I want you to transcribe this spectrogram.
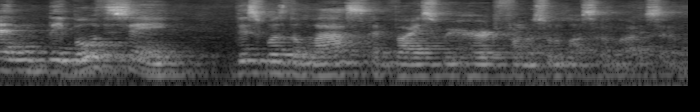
and they both say this was the last advice we heard from Rasulullah.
